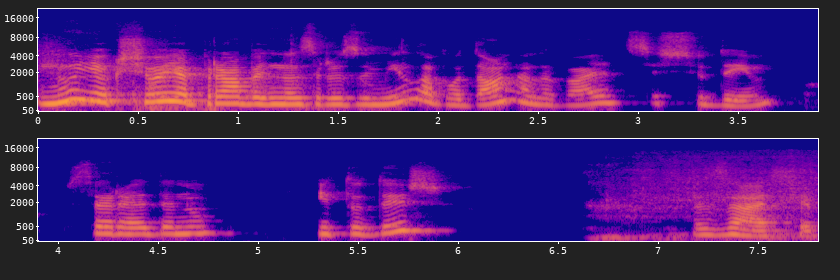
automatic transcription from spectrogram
Ну, якщо я правильно зрозуміла, вода наливається сюди, всередину, і туди ж засіб.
